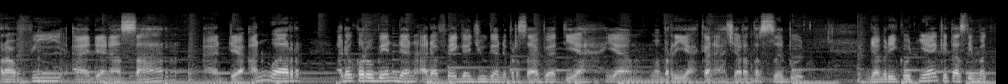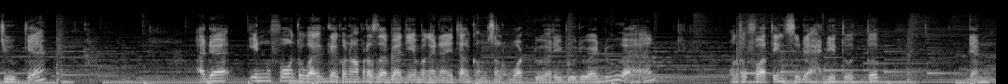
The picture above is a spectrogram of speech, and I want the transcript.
Arafi, ada Nasar, ada Anwar, ada Koruben, dan ada Vega juga nih persahabat ya, yang memeriahkan acara tersebut. Dan berikutnya kita simak juga ada info untuk warga Konoha persahabat yang mengenai Telkomsel Award 2022 Untuk voting sudah ditutup dan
